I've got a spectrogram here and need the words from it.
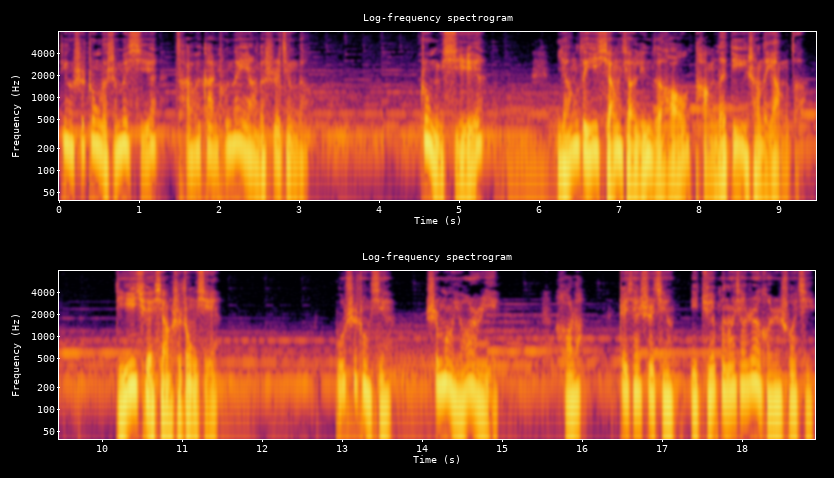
定是中了什么邪才会干出那样的事情的。中邪？”杨子怡想想林子豪躺在地上的样子，的确像是中邪。不是中邪，是梦游而已。好了，这件事情你绝不能向任何人说起。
